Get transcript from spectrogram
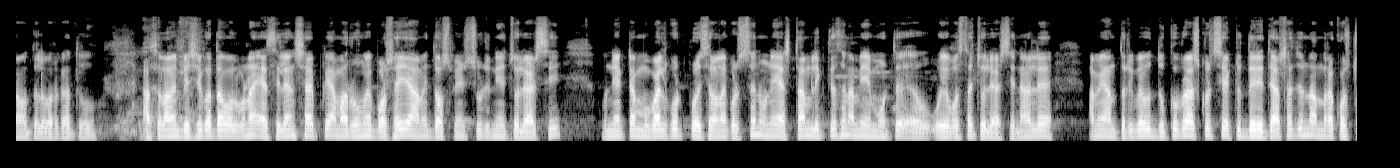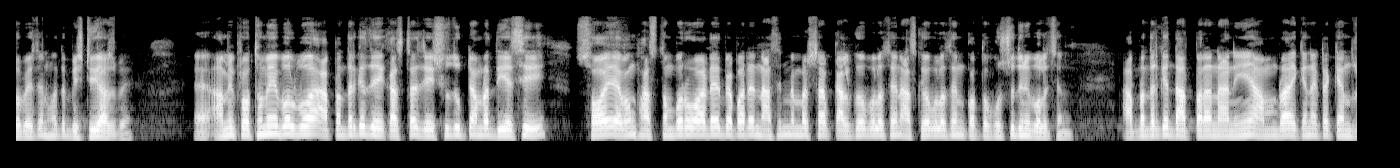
রহমতুল্লাহ বরকাত আসলে আমি বেশি কথা বলব না। এসিলেন সাহেবকে আমার রুমে বসাইয়া আমি দশ মিনিট ছুটি নিয়ে চলে আসছি। উনি একটা মোবাইল কোর্ট পরিচালনা করছেন, উনি স্টাম্প লিখতেছেন, আমি এই মুহূর্তে ওই অবস্থায় চলে আসছি। নাহলে আমি আন্তরিকভাবে দুঃখ প্রকাশ করছি, একটু দেরিতে আসার জন্য আপনারা কষ্ট পেয়েছেন, হয়তো বৃষ্টিও আসবে। আমি প্রথমেই বলব আপনাদেরকে যে কাজটা, যে সুযোগটা আমরা দিয়েছি, ছয় এবং পাঁচ নম্বর ওয়ার্ডের ব্যাপারে নাসির মেম্বার সাহেব কালকেও বলেছেন, আজকেও বলেছেন কত পরশু দিনই বলেছেন। আপনাদেরকে দাঁতপাড়া না নিয়ে আমরা এখানে একটা কেন্দ্র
